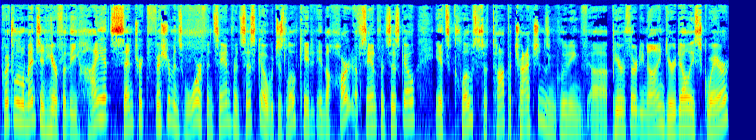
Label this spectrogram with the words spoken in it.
quick little mention here for the Hyatt Centric Fisherman's Wharf in San Francisco, which is located in the heart of San Francisco. It's close to top attractions, including uh, Pier 39, Ghirardelli Square.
